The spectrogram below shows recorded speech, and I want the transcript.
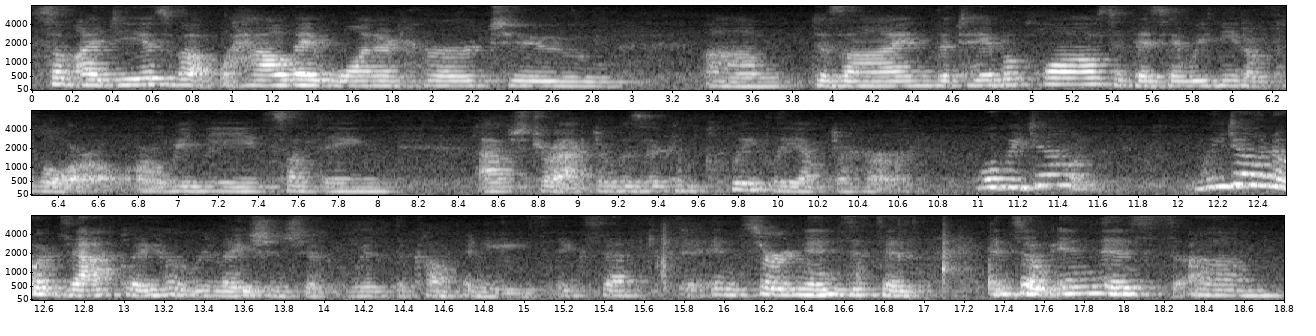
some ideas about how they wanted her to um, design the tablecloths? Did they say, we need a floral, or we need something abstract, or was it completely up to her? Well, we don't, we don't know exactly her relationship with the companies, except in certain instances. And so in this, um,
